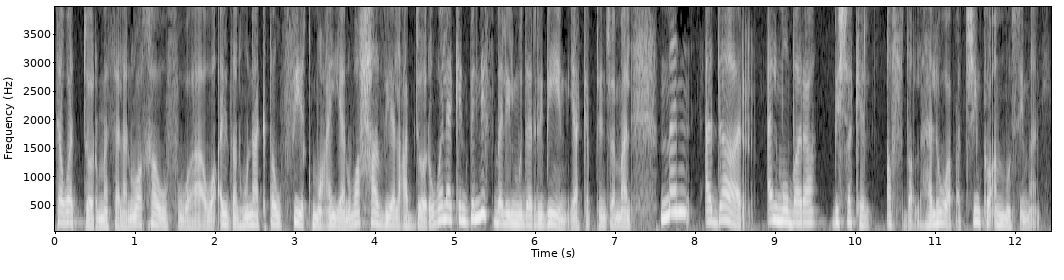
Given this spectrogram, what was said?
توتر مثلا وخوف و... وأيضا هناك توفيق معين وحظ يلعب دوره ولكن بالنسبة للمدربين يا كابتن جمال من أدار المباراة بشكل أفضل؟ هل هو باتشينكو أم موسيماني؟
